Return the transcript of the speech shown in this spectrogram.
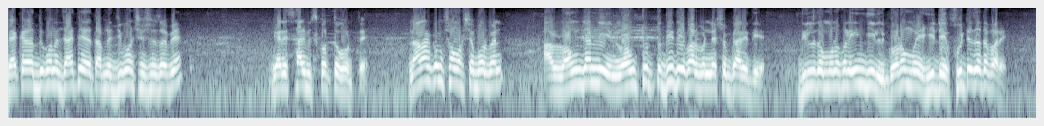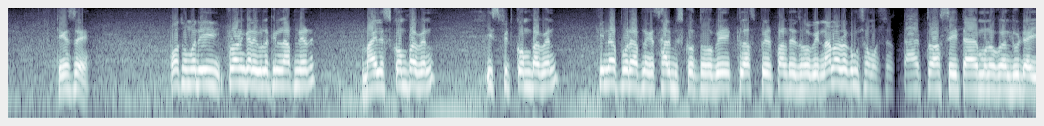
মেকারের দোকানে যাইতে আপনার জীবন শেষ হয়ে যাবে গাড়ি সার্ভিস করতে করতে। নানা রকম সমস্যা পড়বেন। আর লং জার্নি লং ট্যুর তো দিতেই পারবেন না এসব গাড়ি দিয়ে। দিলে তো মনে করেন ইঞ্জিন গরম হয়ে হিটে ফুটে যেতে পারে। ঠিক আছে? প্রথমত এই পুরান গাড়িগুলো কিনলে আপনার মাইলেজ কম পাবেন স্পিড কম পাবেন। কেনার পরে আপনাকে সার্ভিস করতে হবে ক্লাস প্লেট পাল্টাতে হবে, নানা রকম সমস্যা। টায়ার তো আছে, এই টায়ার মনে করেন দুটাই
